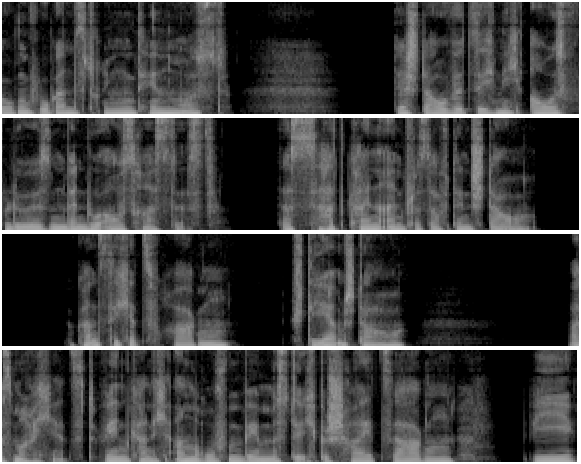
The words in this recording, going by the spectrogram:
irgendwo ganz dringend hin musst, der Stau wird sich nicht auflösen, wenn du ausrastest. Das hat keinen Einfluss auf den Stau. Du kannst dich jetzt fragen, stehe im Stau, was mache ich jetzt? Wen kann ich anrufen? Wem müsste ich Bescheid sagen? Wie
